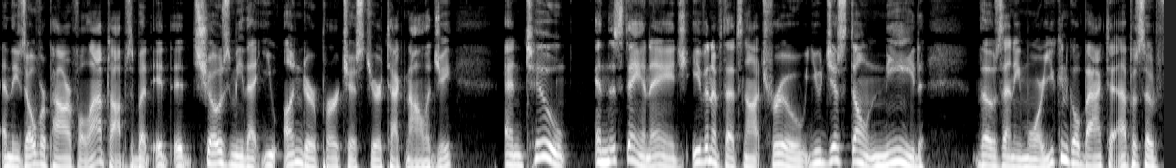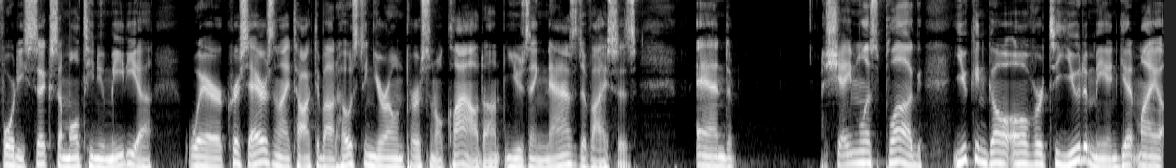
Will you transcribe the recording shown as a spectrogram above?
and these over powerful laptops, but it it shows me that you under purchased your technology. And two, in this day and age, even if that's not true, you just don't need those anymore. You can go back to episode 46 of Multi New Media, where Chris Ayres and I talked about hosting your own personal cloud on, using NAS devices. And shameless plug, you can go over to Udemy and get my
